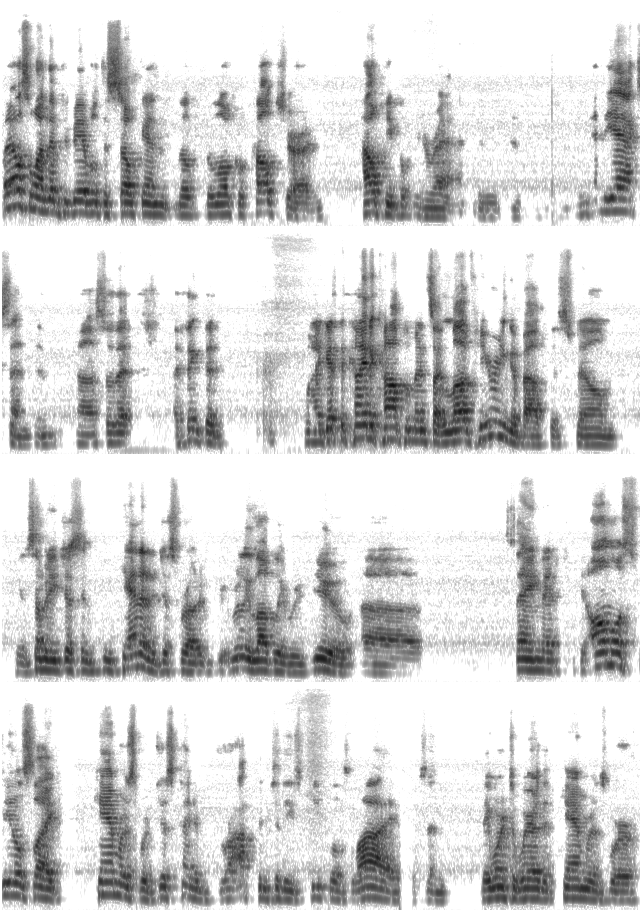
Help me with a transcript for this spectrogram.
But I also wanted them to be able to soak in the, the local culture and how people interact and, and, and the accent, and uh, so that I think that when I get the kind of compliments I love hearing about this film, you know, somebody just in, in, Canada just wrote a really lovely review. Uh, saying that it almost feels like cameras were just kind of dropped into these people's lives and they weren't aware that cameras were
